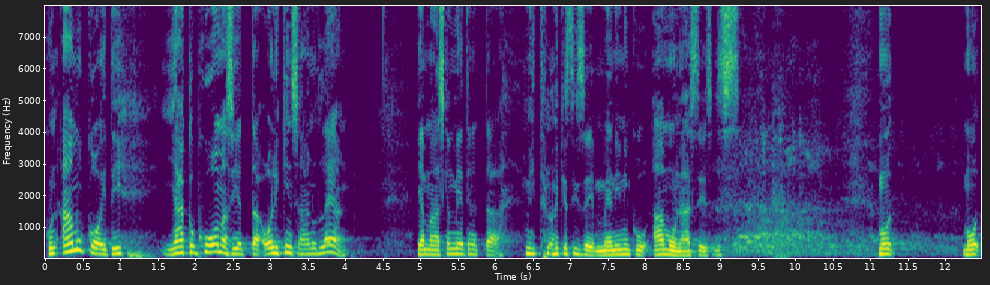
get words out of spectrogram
Kun aamu koiti, Jakob huomasi, että olikin saanut Lean. Ja mä äsken mietin, että miten oikeasti se meni niin kuin aamuna. Siis. Mutta mut,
